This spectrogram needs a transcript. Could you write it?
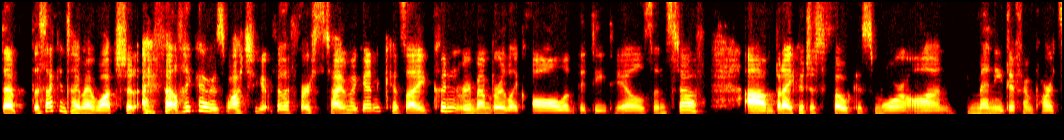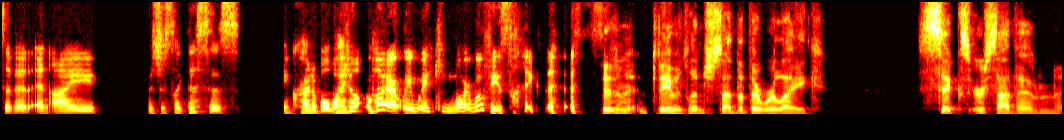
that the second time I watched it, I felt like I was watching it for the first time again because I couldn't remember like all of the details and stuff. Um, but I could just focus more on many different parts of it. And I was just like, this is incredible. Why don't why aren't we making more movies like this? Didn't David Lynch said that there were like six or seven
